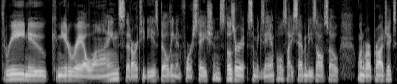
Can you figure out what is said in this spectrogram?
three new commuter rail lines that RTD is building and four stations. Those are some examples. I 70 is also one of our projects.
